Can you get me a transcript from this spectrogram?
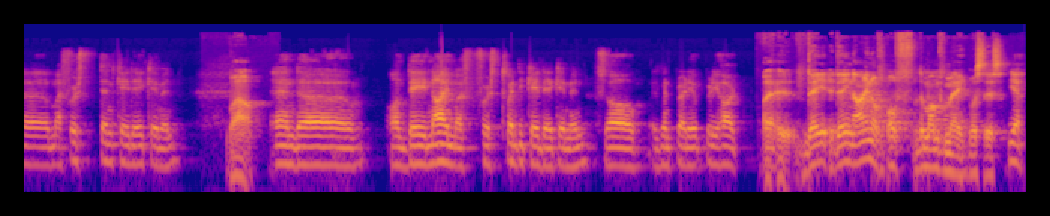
uh, my first 10k day came in. Wow! And uh, on day nine, my first 20k day came in. So it went pretty pretty hard. Uh, day day nine of, of the month May was this? Yeah,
